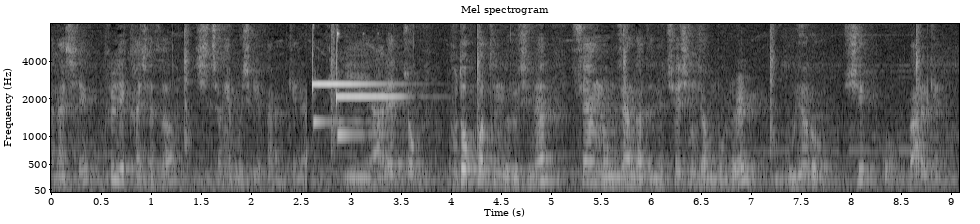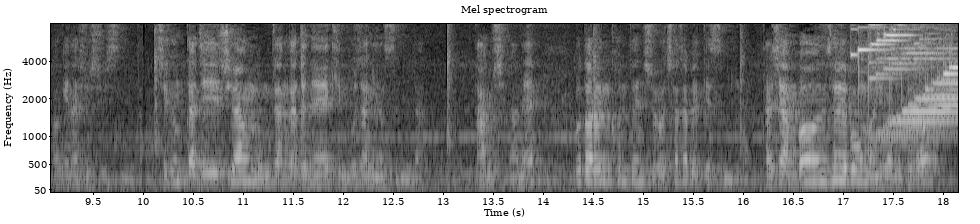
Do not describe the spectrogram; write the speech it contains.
하나씩 클릭하셔서 시청해 보시기 바랄게요. 이 아래쪽 구독 버튼 누르시면 수양 농장 가든의 최신 정보를 무료로 쉽고 빠르게 확인하실 수 있습니다. 지금까지 수양 농장 가든의 김 부장이었습니다. 다음 시간에 또 다른 컨텐츠로 찾아뵙겠습니다. 다시 한번 새해 복 많이 받으세요.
